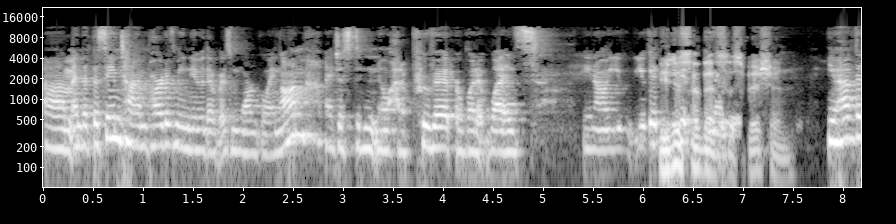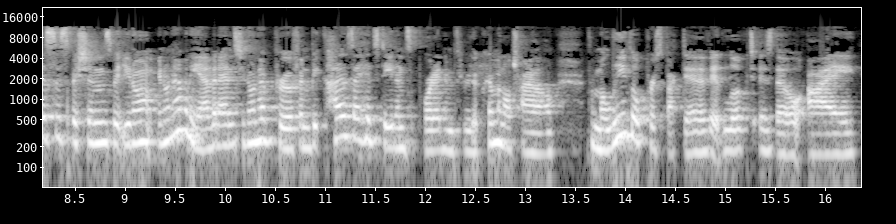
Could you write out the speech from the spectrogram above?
um, and at the same time, part of me knew there was more going on. I just didn't know how to prove it or what it was. You know, you you get You just get- had that you know, suspicion. you have the suspicions, but you don't you don't have any evidence, you don't have proof. And because I had stayed and supported him through the criminal trial, from a legal perspective, it looked as though I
